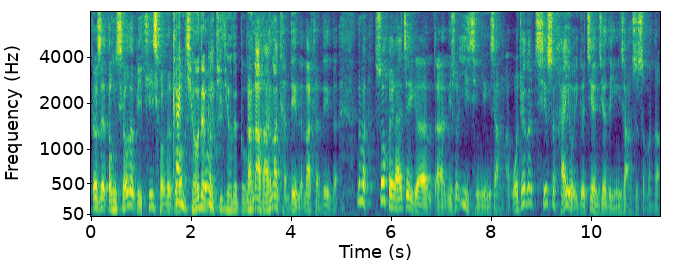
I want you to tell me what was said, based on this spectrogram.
都是懂球的比踢球的多，看球的比踢球的多。那那那那肯定的，那肯定的。那么说回来，这个呃，你说疫情影响啊，我觉得其实还有一个间接的影响是什么呢？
